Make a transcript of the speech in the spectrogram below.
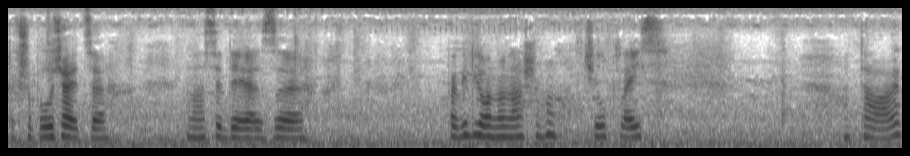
Так що, виходить, у нас іде з павільйону нашого Chill Place. Отак.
